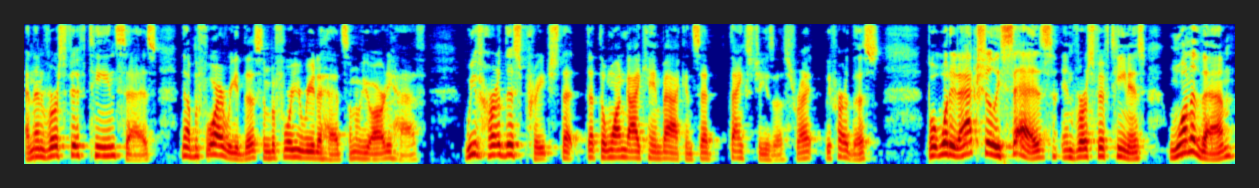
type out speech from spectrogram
And then verse 15 says, now, before I read this, and before you read ahead, some of you already have, we've heard this preached that, that the one guy came back and said, Thanks, Jesus, right? We've heard this. But what it actually says in verse 15 is one of them,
